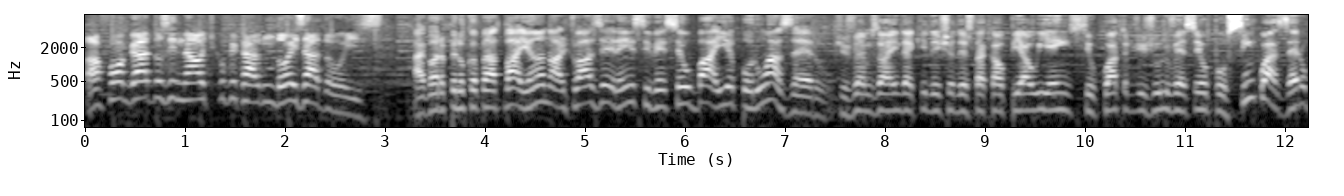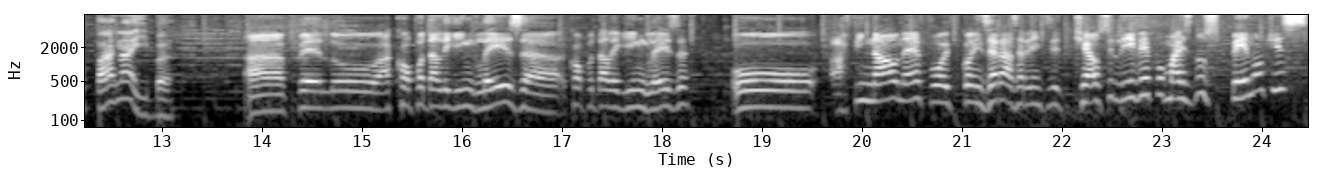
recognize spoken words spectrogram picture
Afogados e Náutico ficaram no 2 a 2 Agora pelo Campeonato Baiano, a Juazeirense venceu o Bahia por 1 a 0 Tivemos ainda aqui, deixa eu destacar o Piauiense. O 4 de julho venceu por 5 a 0 o Parnaíba. Ah, pelo a Copa da Liga Inglesa, Copa da Liga Inglesa, o a final, né, foi ficou em 0 a 0 entre Chelsea e Liverpool, mas nos pênaltis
